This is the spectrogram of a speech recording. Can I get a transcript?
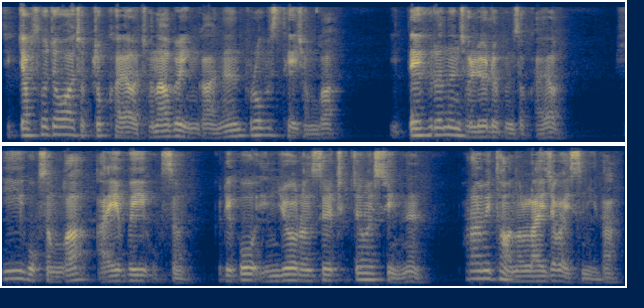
직접 소저와 접촉하여 전압을 인가하는 프로브 스테이션과 이때 흐르는 전류를 분석하여 PE 곡선과 IV 곡선 그리고 인듀어런스를 측정할 수 있는 파라미터 어널라이저가 있습니다.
